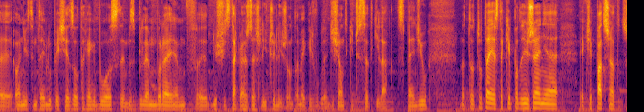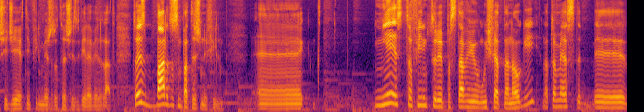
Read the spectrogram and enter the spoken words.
y, oni w tym time loopie siedzą, tak jak było z tym, z Billem Murrayem w Dniu Świstaka, że też liczyli, że on tam jakieś w ogóle dziesiątki czy setki lat spędził. No to tutaj jest takie podejrzenie, jak się patrzy na to, co się dzieje w tym filmie, że to też jest wiele, wiele lat. To jest bardzo sympatyczny film. Nie jest to film, który postawił mój świat na nogi, natomiast yy,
